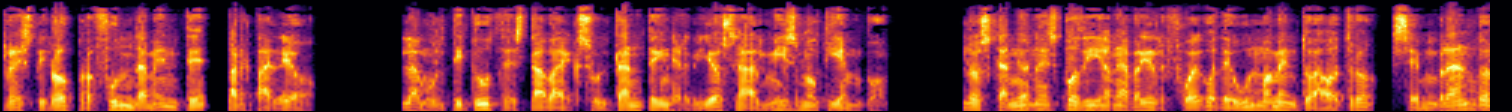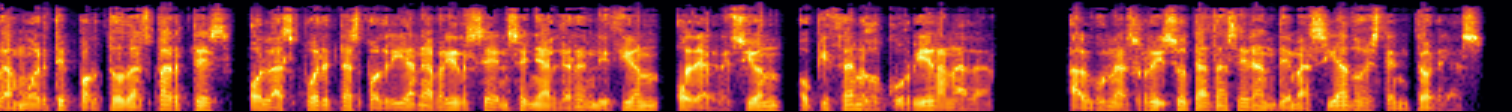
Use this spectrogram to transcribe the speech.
Respiró profundamente, parpadeó. La multitud estaba exultante y nerviosa al mismo tiempo. Los cañones podían abrir fuego de un momento a otro, sembrando la muerte por todas partes, o las puertas podrían abrirse en señal de rendición, o de agresión, o quizá no ocurriera nada. Algunas risotadas eran demasiado estentóreas.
